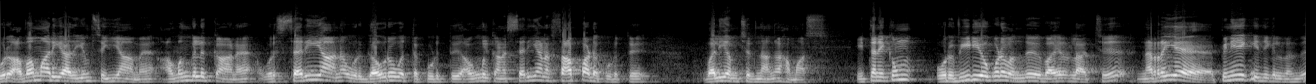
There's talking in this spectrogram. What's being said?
ஒரு அவமரியாதையும் செய்யாமல் அவங்களுக்கான ஒரு சரியான ஒரு கௌரவத்தை கொடுத்து அவங்களுக்கான சரியான சாப்பாடை கொடுத்து வழி அமைச்சிருந்தாங்க ஹமாஸ். இத்தனைக்கும் ஒரு வீடியோ கூட வந்து வைரலாச்சு நிறைய பிணைய கைதிகள் வந்து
